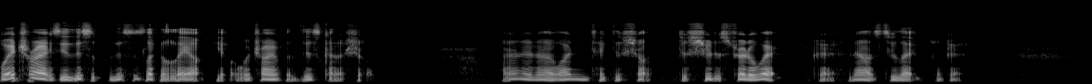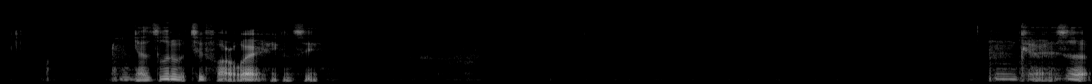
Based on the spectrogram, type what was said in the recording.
we're trying, see this this is like a layup here. We're trying for this kind of shot. I don't know, why didn't you take this shot? Just shoot it straight away. Okay, now it's too late. Okay. Yeah, it's a little bit too far away, you can see. Okay, so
